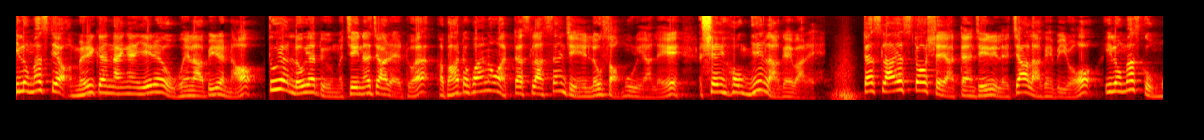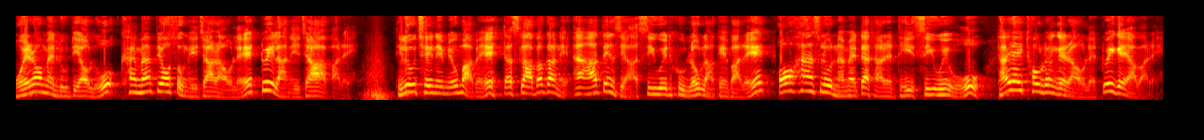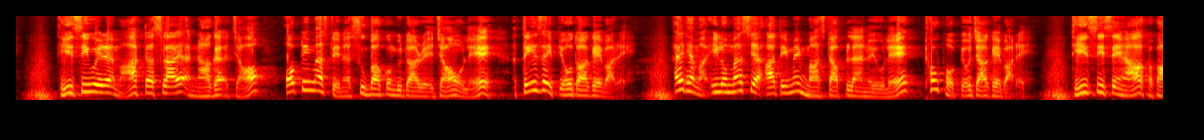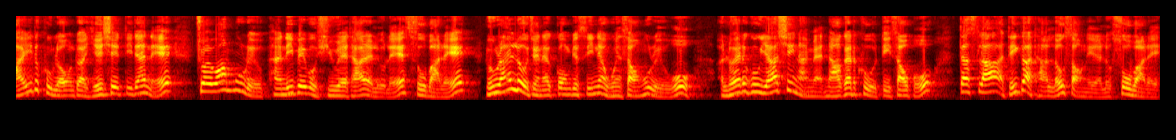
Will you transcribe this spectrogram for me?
Elon Musk တယောက် American နိုင်ငံရေးတဲ့ကိုဝင်လာပြီးတဲ့နောက်သူ့ရဲ့လုပ်ရက်တွေကိုမကျေနပ်ကြတဲ့အတွက်ကမ္ဘာတစ်ဝန်းလုံးက Tesla စန့်ကျင်ရေးလှုံ့ဆော်မှုတွေကလည်းအရှိန်ဟုန်မြင့်လာခဲ့ပါတယ်။ Tesla ရဲ့ stock share တန်ကြေးတွေလည်းကျလာခဲ့ပြီးတော့ Elon Musk ကိုမွဲတော့မဲ့လူတစ်ယောက်လို့ခံမှန်းပြောဆိုနေကြတာကိုလည်းတွေ့လာနေကြရပါတယ်။ဒီလိုအခြေအနေမျိုးမှာပဲ Tesla ဘက်ကနေအံ့အားသင့်စရာအစည်းအဝေးတစ်ခုလုပ်လာခဲ့ပါတယ်။ All Hands လို့နာမည်တက်ထားတဲ့ဒီအစည်းအဝေးကိုဓာတ်ရိုက်ထုတ်လွှင့်ခဲ့တာကိုလည်းတွေ့ခဲ့ရပါတယ်။ ဒီအစည်းအဝေးထဲမှာ Tesla ရဲ့အနာဂတ်အကြောင်း Optimus တွေနဲ့ Super Computer တွေအကြောင်းကိုလည်းအသေးစိတ်ပြောသွားခဲ့ပါတယ်။အဲ့ဒီထဲမှာ Elon Musk ရဲ့ Ultimate Master Plan တွေကိုလည်းထုတ်ဖော်ပြောကြားခဲ့ပါတယ်။ဒီစီစဉ်ဟာကဘာကြီးတစ်ခုလုံးအတွက်ရေရှည်တည်တတ်တဲ့ကြွယ်ဝမှုတွေကိုဖန်တီးပေးဖို့ရည်ရွယ်ထားတယ်လို့လည်းဆိုပါတယ်။လူတိုင်းလိုချင်တဲ့ကုန်ပစ္စည်းနဲ့ဝန်ဆောင်မှုတွေကိုအလွယ်တကူရရှိနိုင်မဲ့အနာဂတ်တစ်ခုကိုတည်ဆောက်ဖို့ Tesla အဓိကထားလှုံ့ဆော်နေတယ်လို့ဆိုပါတယ်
